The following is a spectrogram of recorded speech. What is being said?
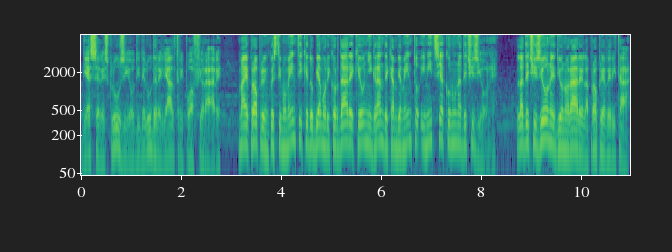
di essere esclusi o di deludere gli altri può affiorare, ma è proprio in questi momenti che dobbiamo ricordare che ogni grande cambiamento inizia con una decisione. La decisione di onorare la propria verità,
